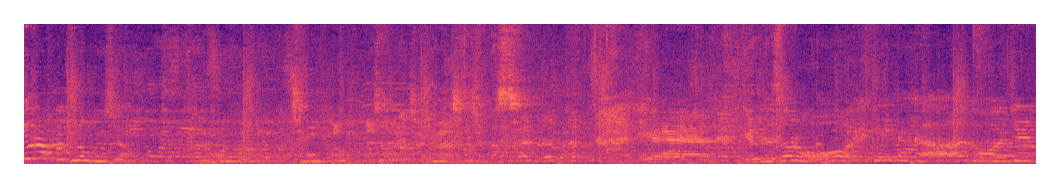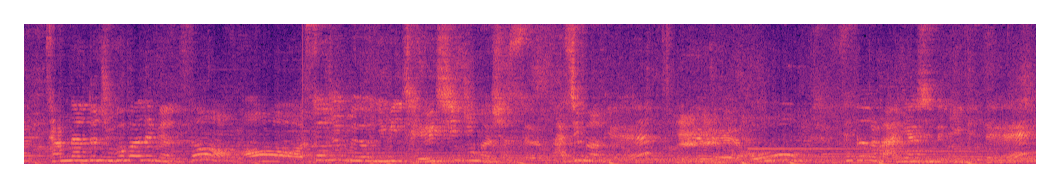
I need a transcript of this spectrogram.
이유를 한번 들어보죠. 예. 이렇게 서로 티키타카 또 이제 장난도 주고받으면서 어, 서준 배우님이 제일 신중하셨어요. 마지막에. 네. 오, 생각을 많이 하신 느낌인데.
